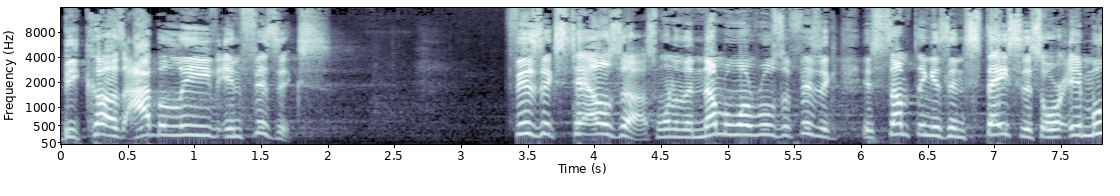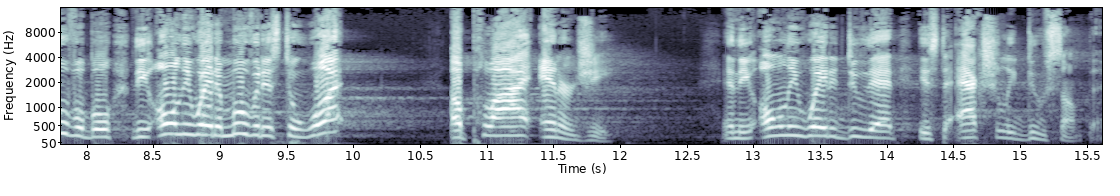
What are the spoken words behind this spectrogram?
because I believe in physics. Physics tells us one of the number one rules of physics is something is in stasis or immovable. The only way to move it is to what? Apply energy. And the only way to do that is to actually do something.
